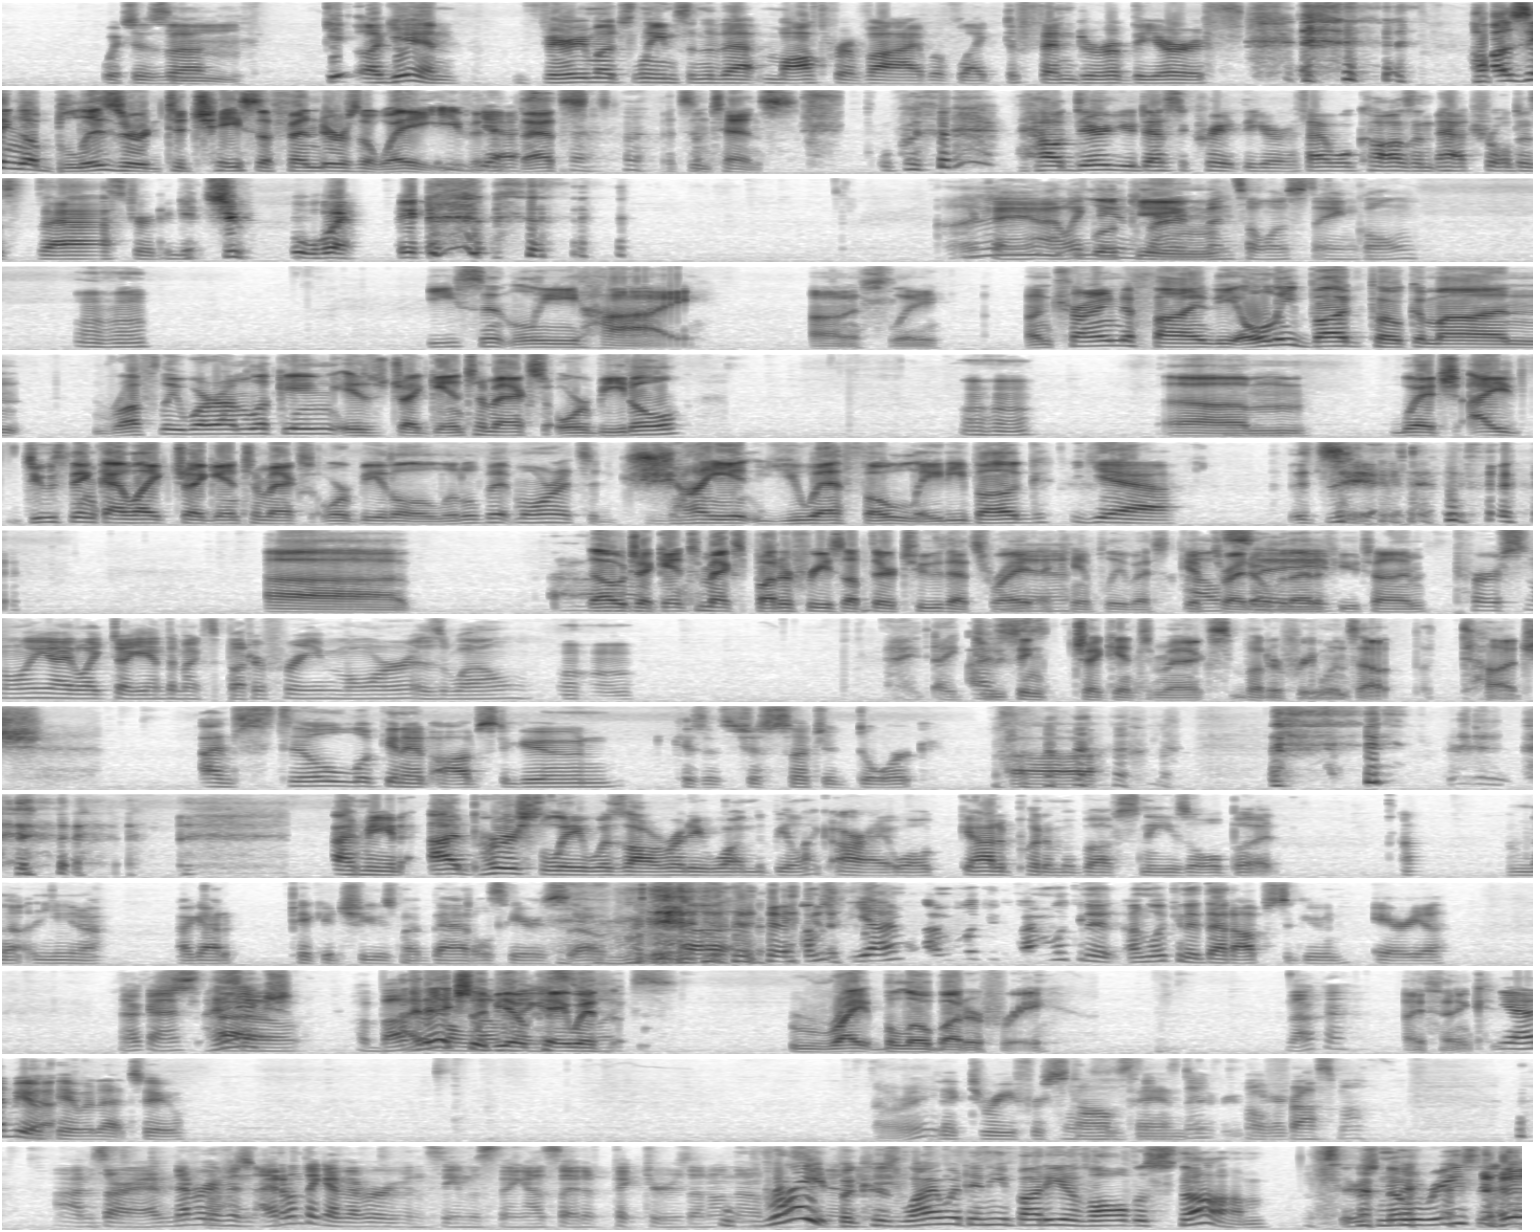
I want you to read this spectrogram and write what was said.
which is uh, Mm. g- again very much leans into that Mothra vibe of like defender of the earth. causing a blizzard to chase offenders away. Even Yes. that's that's intense. How dare you desecrate the earth? I will cause a natural disaster to get you away. Okay, I I'm like looking the environmentalist angle. Mm-hmm. decently high. Honestly, I'm trying to find the only bug Pokemon roughly where I'm looking is Gigantamax Orbeetle. Mm hmm Um, which I do think I like Gigantamax Orbeetle a little bit more. It's a giant UFO ladybug. Yeah. It's uh oh, Gigantamax Butterfree's up there too. That's right. Yeah. I can't believe I skipped I'll right over that a few times. Personally, I like Gigantamax Butterfree more as well. Mhm. I, I do I s- think Gigantamax Butterfree wins out a touch. I'm still looking at Obstagoon because it's just such a dork. Uh, I mean, I personally was already wanting to be like, all right, well, got to put him above Sneasel, but I'm not, you know, I got to pick and choose my battles here. So, uh, I'm, yeah, I'm, I'm looking, I'm looking at, I'm looking at that Obstagoon area. Okay, I'd so above. I'd actually be okay with- Megasteelix? right below Butterfree, Okay. I think. Yeah, I'd be okay with that too. All right. Victory for Stomp this thing's fans? Oh, everywhere. Frosmoth. I'm sorry, I've never even. I don't think I've ever even seen this thing outside of pictures. I don't know. if I've seen it Right, because why would anybody evolve a Snom? There's no reason.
